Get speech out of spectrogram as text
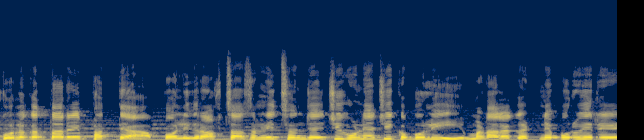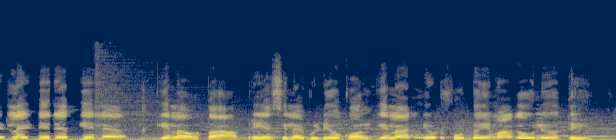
कोलकाता रेप हत्या. पॉलिग्राफ चाचणीत संजयची गुन्ह्याची कबुली. म्हणाला घटनेपूर्वी रेड लाइट एरियात गेल्या गेला होता. प्रेयसीला व्हिडिओ कॉल केला. न्यूड फोटोही मागवले होते.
